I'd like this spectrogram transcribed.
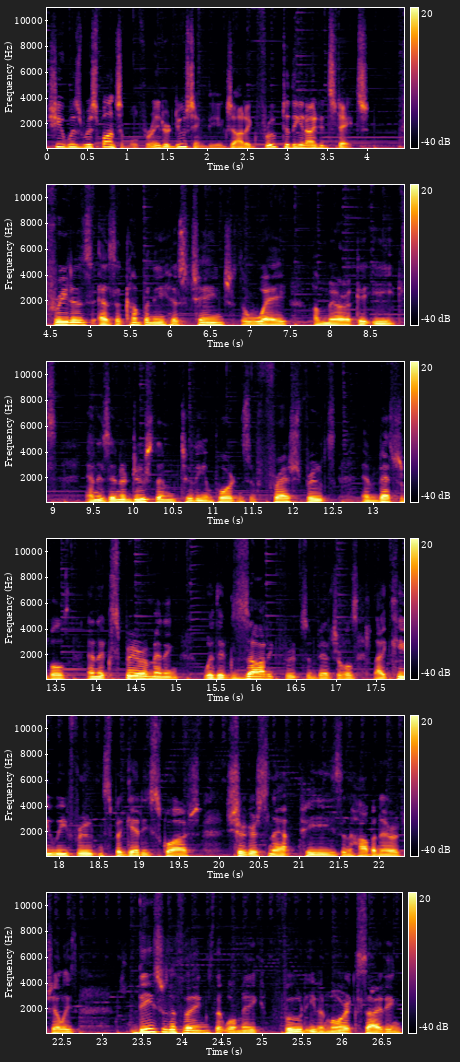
she was responsible for introducing the exotic fruit to the United States. Frieda's as a company has changed the way America eats and has introduced them to the importance of fresh fruits and vegetables and experimenting with exotic fruits and vegetables like kiwi fruit and spaghetti squash, sugar snap peas and habanero chilies. These are the things that will make food even more exciting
